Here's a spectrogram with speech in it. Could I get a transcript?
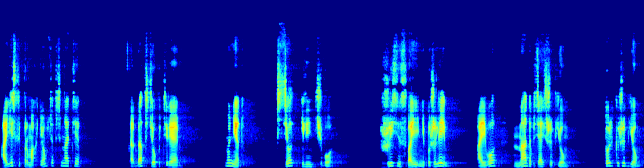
А если промахнемся в темноте? Тогда все потеряем. Но нет, все или ничего. Жизни своей не пожалеем, а его надо взять живьем. Только живьем.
